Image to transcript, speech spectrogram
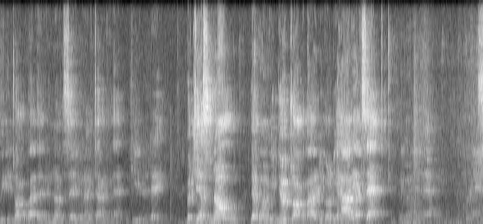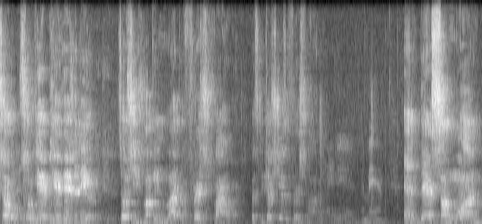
We can talk about that in another setting. We don't have time for that here today. But just know that when we do talk about it, you're going to be highly upset. So, so here, here, here's the deal. So she's looking like a fresh flower. That's because she is a fresh flower. amen. And there's someone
